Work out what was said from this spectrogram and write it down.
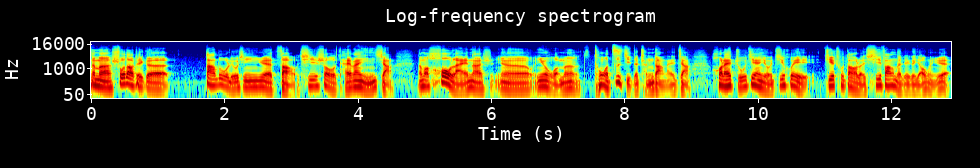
那么说到这个大陆流行音乐早期受台湾影响，那么后来呢是呃，因为我们从我自己的成长来讲，后来逐渐有机会接触到了西方的这个摇滚乐。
